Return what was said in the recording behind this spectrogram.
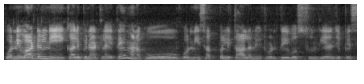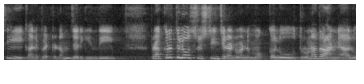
కొన్ని వాటిల్ని కలిపినట్లయితే మనకు కొన్ని సత్ఫలితాలు అనేటువంటిది వస్తుంది అని చెప్పేసి కనిపెట్టడం జరిగింది. ప్రకృతిలో ఉన్నటువంటి మొక్కలు తృణధాన్యాలు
